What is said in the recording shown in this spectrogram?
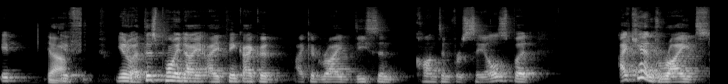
it yeah. if you know at this point I, I think I could I could write decent content for sales, but I can't write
